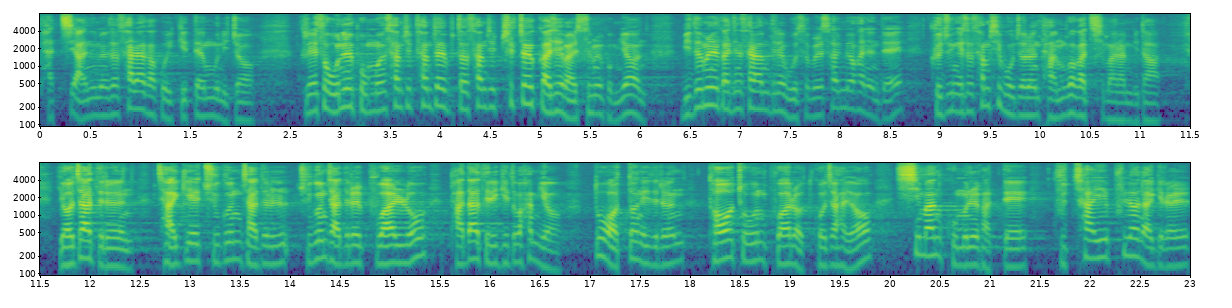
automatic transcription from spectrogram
받지 않으면서 살아가고 있기 때문이죠. 그래서 오늘 본문 33절부터 37절까지의 말씀을 보면 믿음을 가진 사람들의 모습을 설명하는데 그 중에서 35절은 다음과 같이 말합니다. 여자들은 자기의 죽은 자들 죽은 자들을 부활로 받아들이기도 하며 또 어떤 이들은 더 좋은 부활을 얻고자 하여 심한 고문을 받되 구차히 풀려나기를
